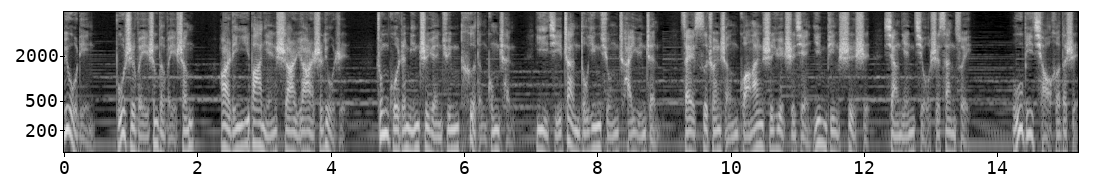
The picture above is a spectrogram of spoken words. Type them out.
六零不是尾声的尾声。二零一八年十二月二十六日，中国人民志愿军特等功臣、一级战斗英雄柴云振在四川省广安市岳池县因病逝世，享年九十三岁。无比巧合的是，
